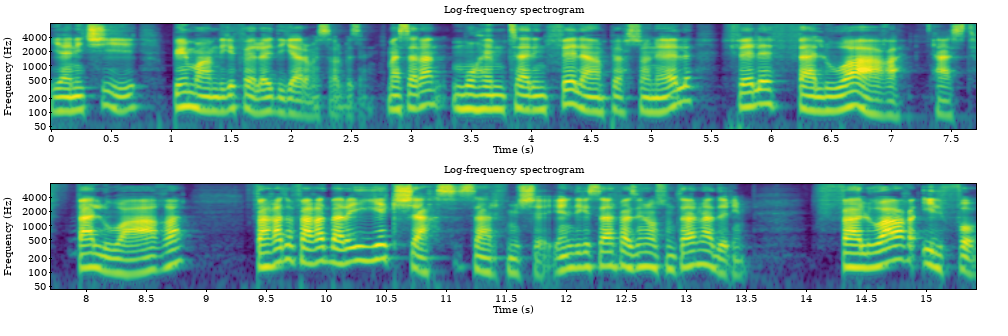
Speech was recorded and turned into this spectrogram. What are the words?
یعنی چی؟ بیایم با هم دیگه فعلای دیگر رو مثال بزنیم. مثلا مهمترین فعل impersonnel فعل falloir هست. falloir فقط و فقط برای یک شخص صرف میشه. یعنی دیگه صرف از این آسونتر نداریم. falloir il faut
